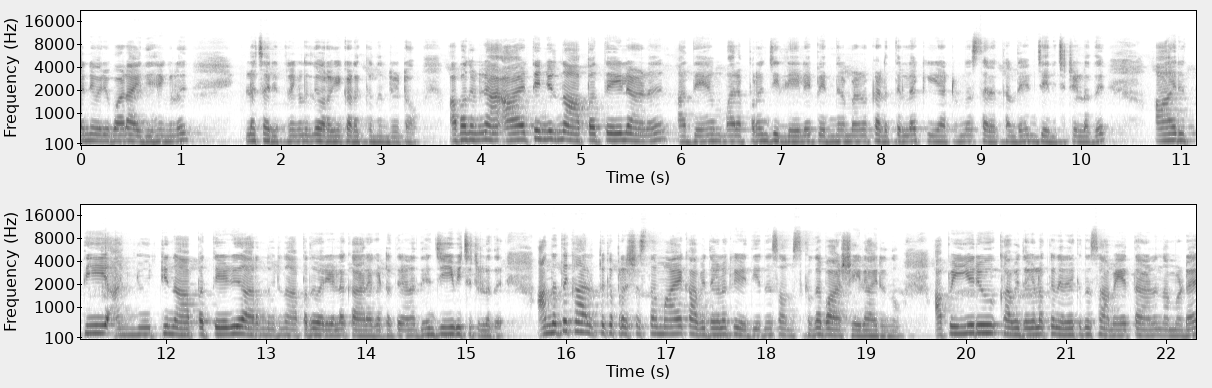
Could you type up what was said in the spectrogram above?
തന്നെ ഒരുപാട് ഐതിഹ്യങ്ങൾ ഉള്ള ചരിത്രങ്ങൾ ഇതിൽ ഉറങ്ങി കിടക്കുന്നുണ്ട് കേട്ടോ അപ്പോൾ അതുകൊണ്ട് ആയിരത്തി അഞ്ഞൂറ്റി നാൽപ്പത്തേഴിലാണ് അദ്ദേഹം മലപ്പുറം ജില്ലയിലെ പെരിന്തൽമണ്ണക്കടുത്തുള്ള കീഴാറ്റൂർ എന്ന സ്ഥലത്താണ് അദ്ദേഹം ജനിച്ചിട്ടുള്ളത്. ആയിരത്തി അഞ്ഞൂറ്റി നാൽപ്പത്തേഴ് അറുന്നൂറ്റി നാൽപ്പത് വരെയുള്ള കാലഘട്ടത്തിലാണ് അദ്ദേഹം ജീവിച്ചിട്ടുള്ളത്. അന്നത്തെ കാലത്തൊക്കെ പ്രശസ്തമായ കവിതകളൊക്കെ എഴുതിയിരുന്നത് സംസ്കൃത ഭാഷയിലായിരുന്നു. അപ്പോൾ ഈ ഒരു കവിതകളൊക്കെ നിലനിൽക്കുന്ന സമയത്താണ് നമ്മുടെ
